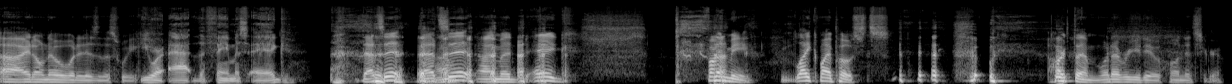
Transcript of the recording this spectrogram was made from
Uh, I don't know what it is this week. You are at the famous egg. That's it. That's it. I'm an egg. Find me. Like my posts. Heart them, whatever you do on Instagram.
